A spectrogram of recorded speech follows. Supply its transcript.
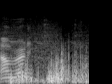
I'm ready.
